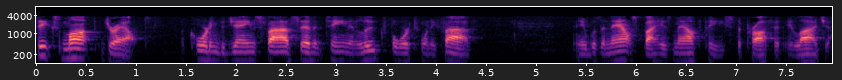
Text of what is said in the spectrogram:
six month drought, according to James 5:17 and Luke 4:25. And it was announced by his mouthpiece, the prophet Elijah.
